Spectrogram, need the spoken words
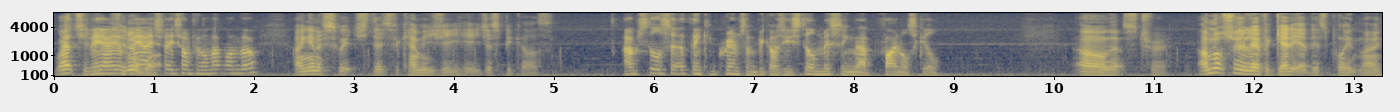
Well, actually, May I, you know may I say something on that one though? I'm going to switch this for Kamiji here, just because. I'm still thinking Crimson because he's still missing that final skill. Oh, that's true. I'm not sure he'll ever get it at this point, though.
